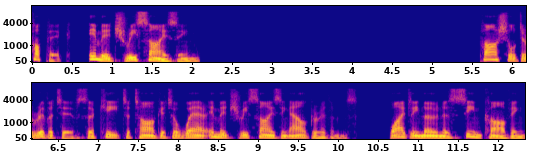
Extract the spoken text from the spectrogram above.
Topic: Image resizing. Partial derivatives are key to target-aware image resizing algorithms. Widely known as seam carving,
